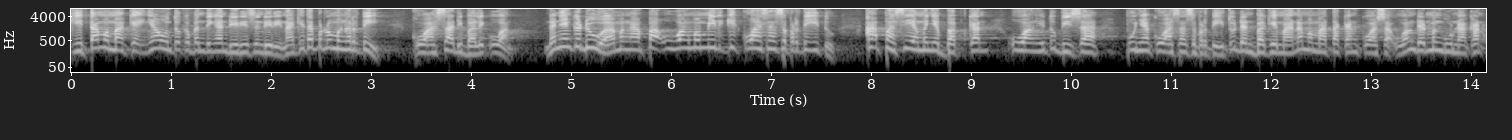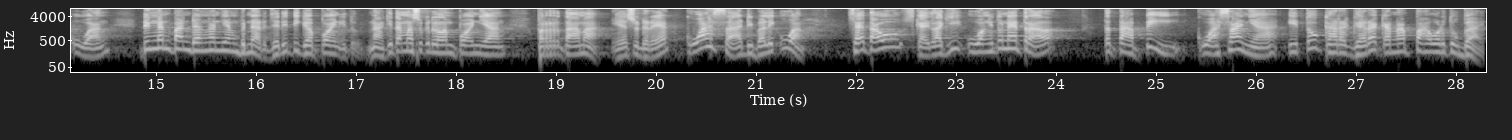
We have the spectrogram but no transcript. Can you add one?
kita memakainya untuk kepentingan diri sendiri. Nah kita perlu mengerti kuasa di balik uang. Dan yang kedua, mengapa uang memiliki kuasa seperti itu? Apa sih yang menyebabkan uang itu bisa punya kuasa seperti itu dan bagaimana mematahkan kuasa uang dan menggunakan uang dengan pandangan yang benar. Jadi tiga poin itu. Nah kita masuk ke dalam poin yang pertama ya saudara ya. Kuasa di balik uang. Saya tahu sekali lagi uang itu netral tetapi kuasanya itu gara-gara karena power to buy.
